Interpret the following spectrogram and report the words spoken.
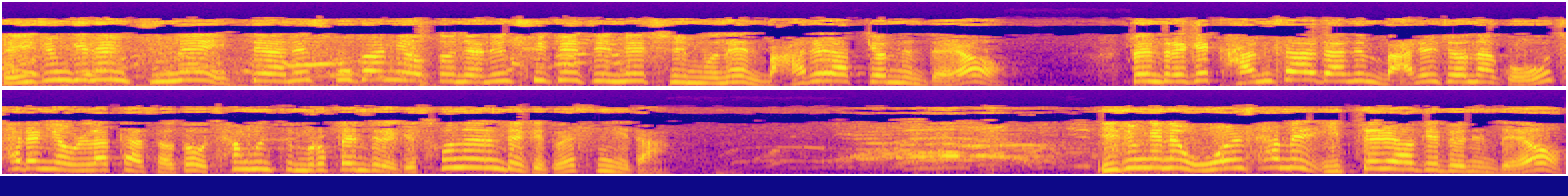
네, 이준기는 군에 입대하는 소감이 어떠냐는 취재진의 질문엔 말을 아꼈는데요. 팬들에게 감사하다는 말을 전하고 차량에 올라타서도 창문 틈으로 팬들에게 손을 흔들기도 했습니다. 이준기는 5월 3일 입대를 하게 되는데요.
